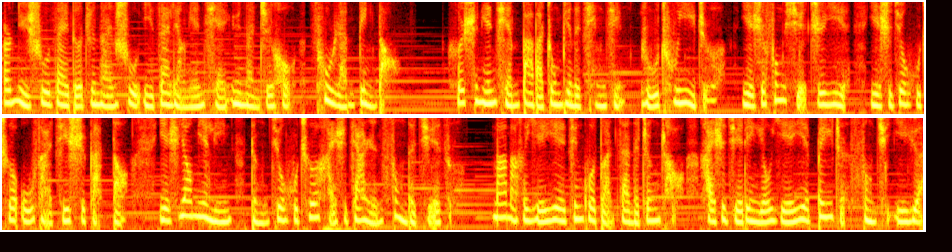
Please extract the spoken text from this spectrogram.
而女树在得知男树已在两年前遇难之后，猝然病倒，和十年前爸爸重病的情景如出一辙。也是风雪之夜，也是救护车无法及时赶到，也是要面临等救护车还是家人送的抉择。妈妈和爷爷经过短暂的争吵，还是决定由爷爷背着送去医院，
